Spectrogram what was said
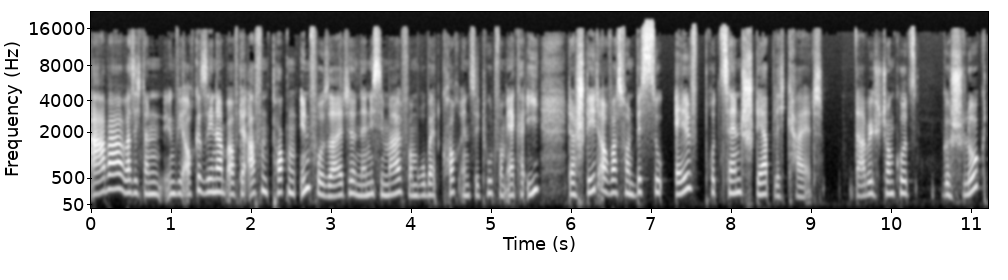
Aber was ich dann irgendwie auch gesehen habe, auf der Affenpocken-Infoseite, nenne ich sie mal, vom Robert-Koch-Institut, vom RKI, da steht auch was von bis zu 11 Prozent Sterblichkeit da habe ich schon kurz geschluckt,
